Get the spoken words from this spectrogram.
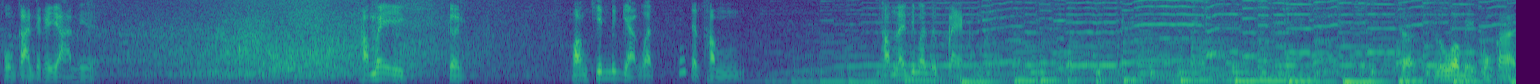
โครงการจักรยานนี่แหละทำให้เกิดความคิดนึกอยากว่าจะทำทำอะไรที่มันแปลกๆขึ้นมาจะรู้ว่ามีโครงการ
